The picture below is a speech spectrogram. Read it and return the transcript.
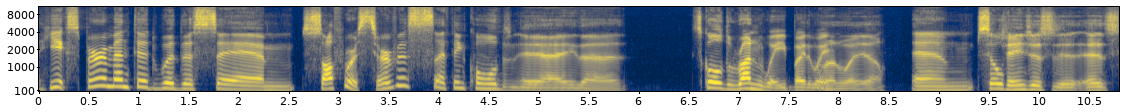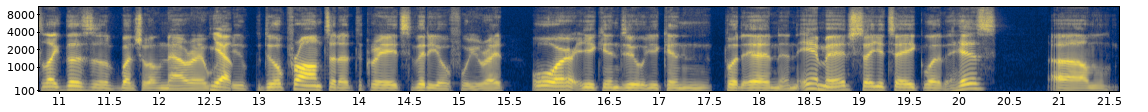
he experimented with this um, software service I think called Yeah, the it's called Runway by the way. runway, yeah. Um, so changes. It's like there's a bunch of them now, right? Yeah. You do a prompt and it creates video for you, right? Or you can do you can put in an image. So you take what his um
